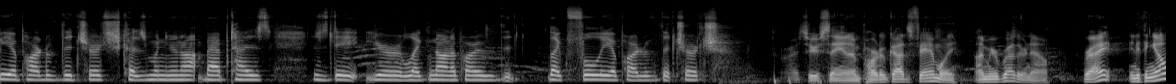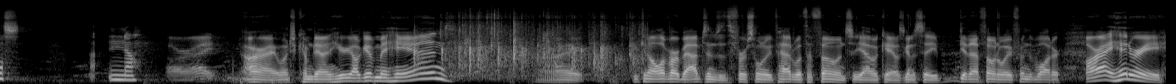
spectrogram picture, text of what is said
be a part of the church because when you're not baptized, you're like not a part of the like fully a part of the church. All right, so you're saying I'm part of God's family. I'm your brother now, right? Anything else? Uh, no. All right. All right. Why don't you come down here? Y'all give him a hand. All right. Thinking all of our baptisms is the first one we've had with a phone. So yeah, okay. I was gonna say get that phone away from the water. All right, Henry.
